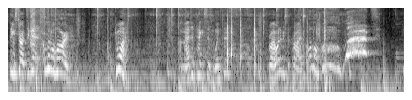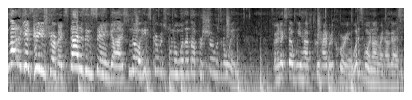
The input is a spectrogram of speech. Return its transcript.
things start to get a little hard. Come on. Imagine Pegasus wins this. Bro, I wouldn't be surprised. Oh, what? Not against Hades Kerbecs. That is insane, guys. No, Hades Kerbecs was one of the ones I thought for sure was gonna win. All right, next up we have Pre-Hybrid Aquaria. What is going on right now, guys?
